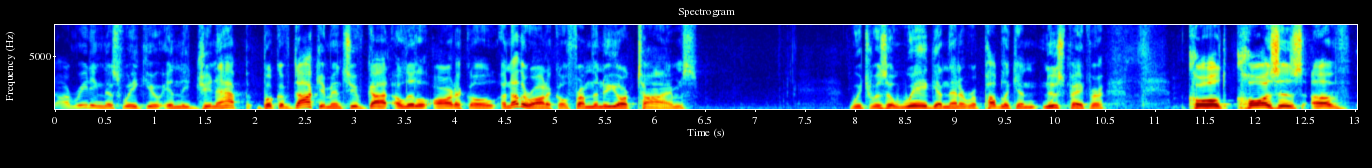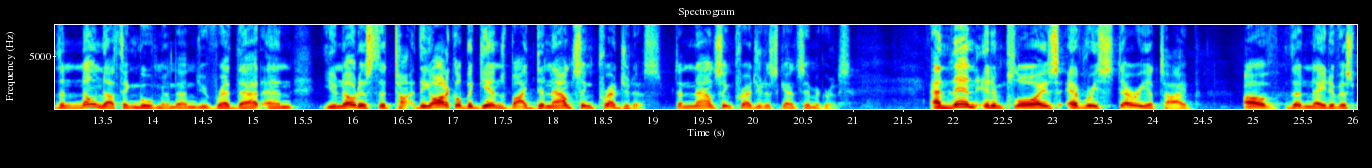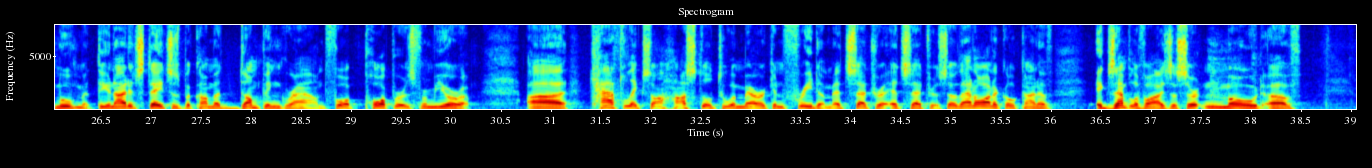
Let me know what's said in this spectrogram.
Know, I'm reading this week, you, in the Gienapp Book of Documents, you've got a little article, another article from the New York Times, which was a Whig and then a Republican newspaper, called Causes of the Know Nothing Movement. And you've read that, and you notice that the article begins by denouncing prejudice, denouncing prejudice against immigrants. And then it employs every stereotype of the nativist movement. The United States has become a dumping ground for paupers from Europe. Uh, Catholics are hostile to American freedom, et cetera, et cetera. So that article kind of exemplifies a certain mode of,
